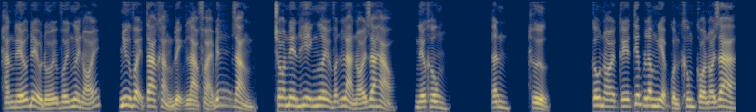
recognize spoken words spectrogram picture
hắn nếu đều đối với ngươi nói, như vậy ta khẳng định là phải biết rằng, cho nên Hi ngươi vẫn là nói ra hảo, nếu không. ân, hừ. Câu nói kế tiếp Lâm nghiệp quần không có nói ra,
